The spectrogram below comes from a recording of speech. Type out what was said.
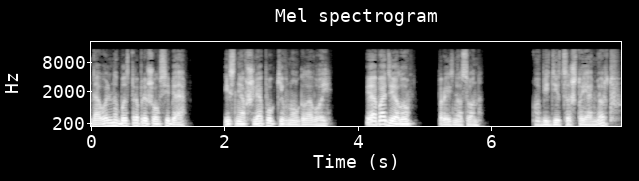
довольно быстро пришел в себя и, сняв шляпу, кивнул головой. «Я по делу», — произнес он. «Убедиться, что я мертв?»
